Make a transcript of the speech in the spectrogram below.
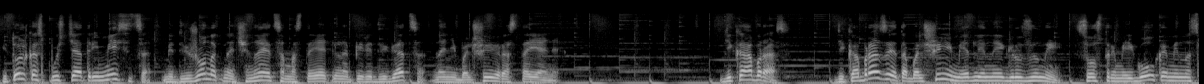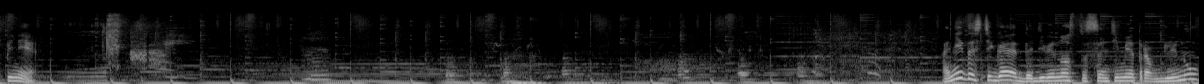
И только спустя три месяца медвежонок начинает самостоятельно передвигаться на небольшие расстояния. Дикобраз Дикобразы это большие медленные грызуны с острыми иголками на спине. Они достигают до 90 см в длину,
